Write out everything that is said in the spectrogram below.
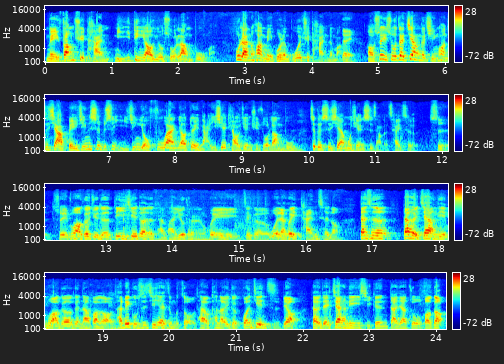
美方去谈，你一定要有所让步嘛。不然的话，美国人不会去谈的嘛。对，好，所以说在这样的情况之下，北京是不是已经有副案要对哪一些条件去做让步？这个是现在目前市场的猜测。是，所以慕驊哥觉得第一阶段的谈判有可能会这个未来会谈成哦。但是呢，待会加强店木华哥跟大家报告台北股市接下来怎么走，他有看到一个关键指标，待会在加强店一起跟大家做报告。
